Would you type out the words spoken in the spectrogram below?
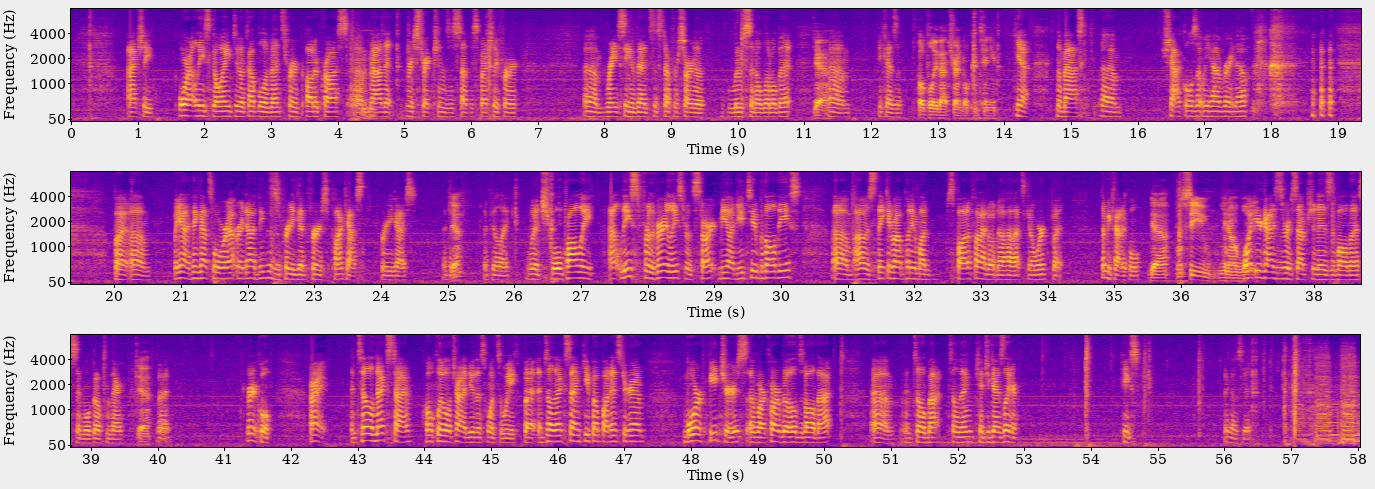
actually, or at least going to a couple events for autocross. Um, Mhm. Now that restrictions and stuff, especially for um, racing events and stuff are starting to loosen a little bit Yeah. um, because of Hopefully that trend will continue. yeah the mask um, shackles that we have right now. but um, but yeah, I think that's where we're at right now. I think this is a pretty good first podcast for you guys. I think, Yeah. I feel like, which will probably, at least for the very least for the start, be on YouTube with all these. Um, I was thinking about putting them on Spotify. I don't know how that's gonna work, but that'd be kind of cool. Yeah. We'll see. You know what? What your guys' reception is of all this, and we'll go from there. yeah. But very cool. All right. Until next time, hopefully we'll try to do this once a week. But until next time, keep up on Instagram. More features of our car builds and all that. Um, until about until then, catch you guys later. Peace. I think that was good.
